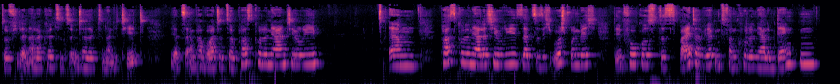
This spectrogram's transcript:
So viel in aller Kürze zur Intersektionalität. Jetzt ein paar Worte zur postkolonialen Theorie. Ähm, postkoloniale Theorie setzte sich ursprünglich den Fokus des Weiterwirkens von kolonialem Denken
